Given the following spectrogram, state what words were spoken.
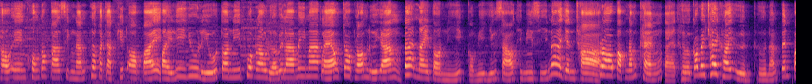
เขาเองคงต้องการสิ่งนั้นเพื่อขจัดพิษออกไปไปลี่ยู่หลิว ตอนนี้พวกเราเหลือเวลาไม่ไม่มากแล้ว เจ้าพร้อมหรือยัง และในตอนนี้ก็มีหญิงสาวที่มีสีหน้าเย็นชาราวกับน้ำแข็ง แต่เธอก็ไม่ใช่ใครอื่น เธอนั้นเป็นไป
